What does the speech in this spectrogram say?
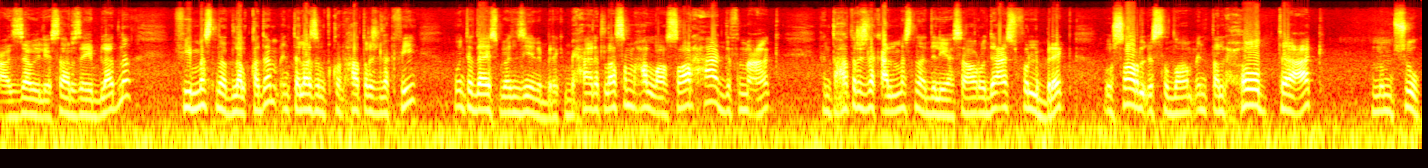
على الزاوية اليسار زي بلادنا في مسند للقدم أنت لازم تكون حاط رجلك فيه وأنت دايس بنزين brake. بحالة لا سمح الله صار حادث معك أنت حاط رجلك على المسند اليسار وداعس full brake وصار الاصطدام أنت الحوض تاعك ممسوك.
